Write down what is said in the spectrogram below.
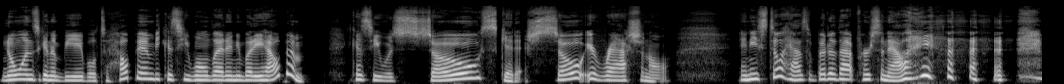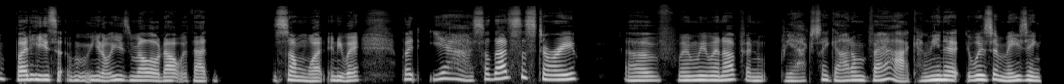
no one's going to be able to help him because he won't let anybody help him because he was so skittish, so irrational. And he still has a bit of that personality, but he's, you know, he's mellowed out with that somewhat anyway. But yeah, so that's the story of when we went up and we actually got him back. I mean, it, it was amazing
